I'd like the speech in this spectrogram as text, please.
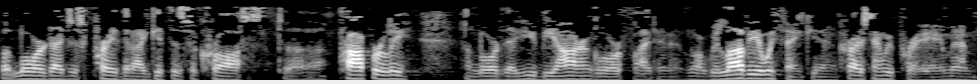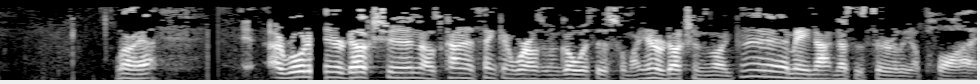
but Lord, I just pray that I get this across uh, properly, and Lord, that you be honored and glorified in it. Lord, we love you. We thank you. In Christ's name we pray. Amen. All right. I wrote an introduction. I was kind of thinking where I was going to go with this, so my introduction is like, eh, it may not necessarily apply.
